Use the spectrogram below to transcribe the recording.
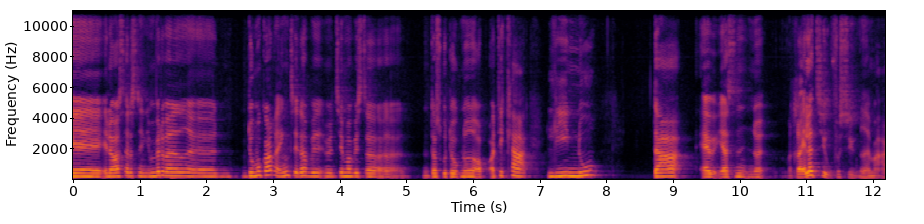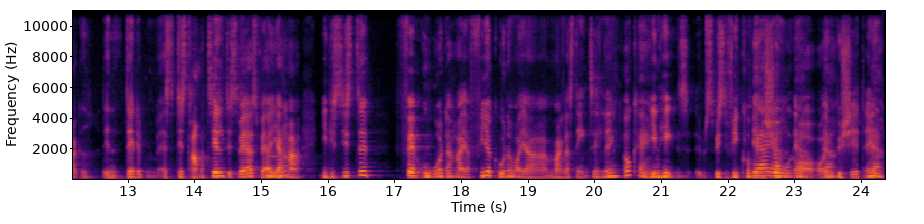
Øh, eller også er der sådan, jamen ved du hvad, øh, du må godt ringe til, dig, ved- til mig, hvis der, der skulle dukke noget op. Og det er klart, lige nu, der er jeg sådan relativt forsynet af markedet. Det, det, altså, det strammer til, desværre svært. Mm-hmm. Jeg har i de sidste fem uger, der har jeg fire kunder, hvor jeg mangler sten til. Ikke? Okay. I en helt specifik kombination ja, ja, ja, og, og et budget. Ikke? Ja.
